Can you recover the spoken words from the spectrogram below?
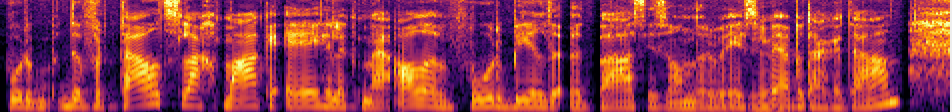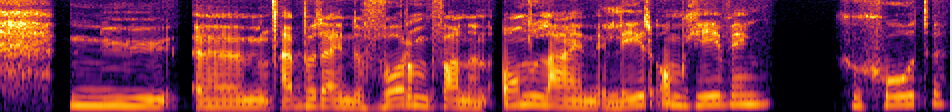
voor de vertaalslag maken eigenlijk met alle voorbeelden uit basisonderwijs? Ja. We hebben dat gedaan. Nu um, hebben we dat in de vorm van een online leeromgeving gegoten.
